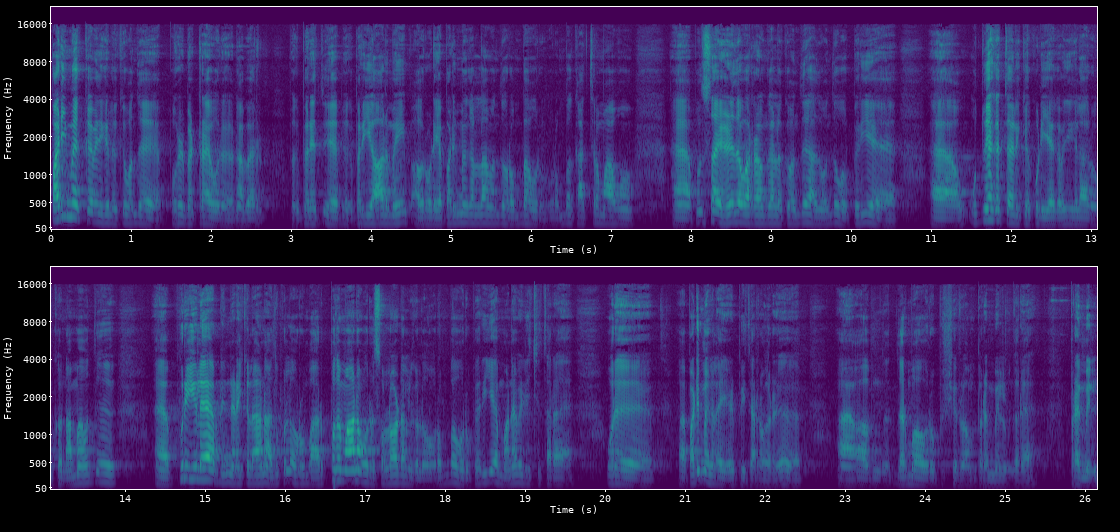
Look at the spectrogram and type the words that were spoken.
படிம கவிதைகளுக்கு வந்து புகழ்பெற்ற ஒரு நபர். மிகப்பெரிய மிகப்பெரிய ஆளுமை. அவருடைய படிமங்கள்லாம் வந்து ரொம்ப ஒரு ரொம்ப காத்திரமாகவும் புதுசாக எழுத வர்றவங்களுக்கு வந்து அது வந்து ஒரு பெரிய உத்வேகத்தை அளிக்கக்கூடிய கவிதைகளாக இருக்கும். நம்ம வந்து புரியல அப்படின்னு நினைக்கலான்னு அதுக்குள்ளே ரொம்ப அற்புதமான ஒரு சொல்லாடல்களும் ரொம்ப ஒரு பெரிய மனவெளிச்சி தர ஒரு படிமங்களை எழுப்பி தர்றவர் தர்மபுரி புஷிரம் பிரமிழ்ங்கிற பிரமிழ்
